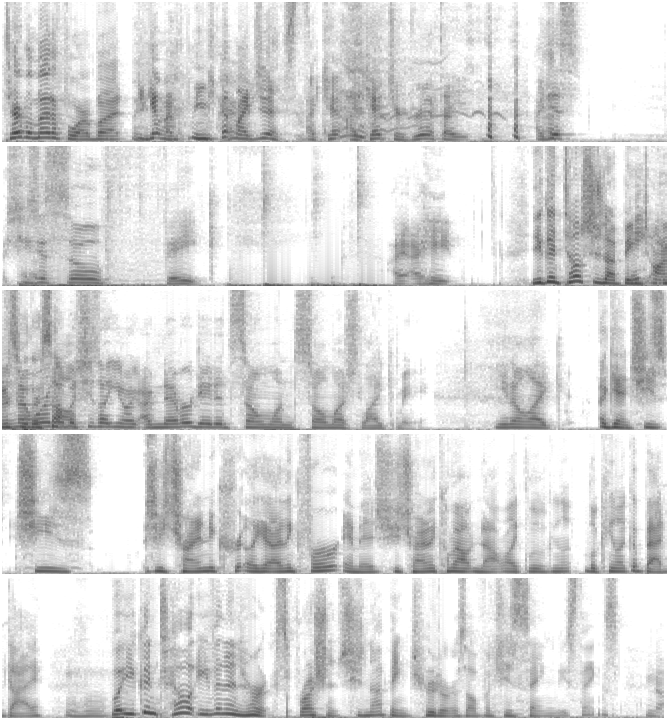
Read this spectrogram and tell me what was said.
terrible metaphor, but you get my you get my gist. I can't. I catch your drift. I, I just. She's just so fake. I, I hate. You can tell she's not being hate honest with word, though, herself. but she's like, you know, like, I've never dated someone so much like me. You know, like Again, she's she's she's trying to create like I think for her image, she's trying to come out not like looking looking like a bad guy. Mm-hmm. But you can tell even in her expressions, she's not being true to herself when she's saying these things. no.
